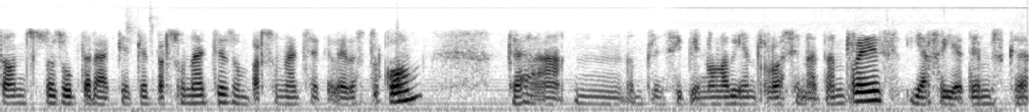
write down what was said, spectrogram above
doncs, resultarà que aquest personatge és un personatge que ve d'Estocolm que mm, en principi no l'havien relacionat amb res, ja feia temps que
